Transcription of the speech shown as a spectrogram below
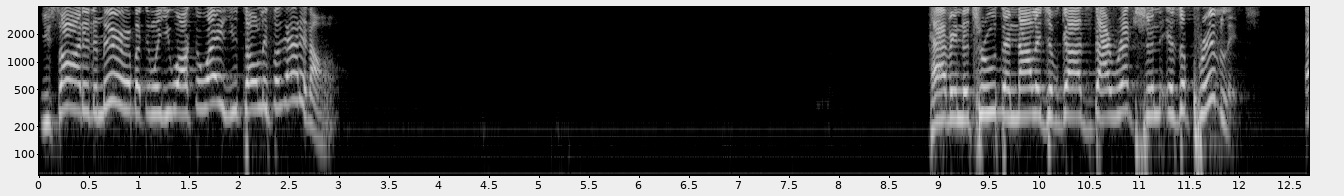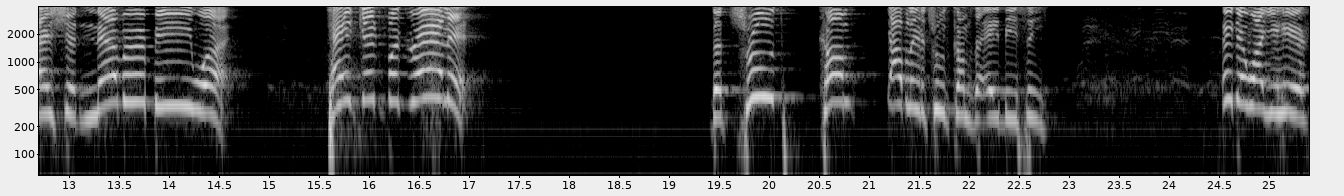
You saw it in the mirror, but then when you walked away, you totally forgot it all. Having the truth and knowledge of God's direction is a privilege and should never be what? Taken for granted. The truth comes, y'all believe the truth comes to ABC? Ain't that why you're here?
